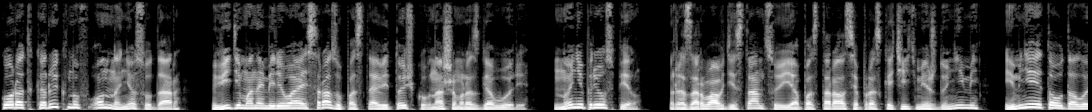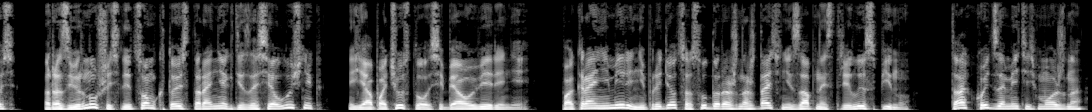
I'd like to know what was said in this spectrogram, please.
Коротко рыкнув, он нанес удар видимо намереваясь сразу поставить точку в нашем разговоре, но не преуспел. Разорвав дистанцию, я постарался проскочить между ними, и мне это удалось. Развернувшись лицом к той стороне, где засел лучник, я почувствовал себя увереннее. По крайней мере, не придется судорожно ждать внезапной стрелы в спину. Так хоть заметить можно.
